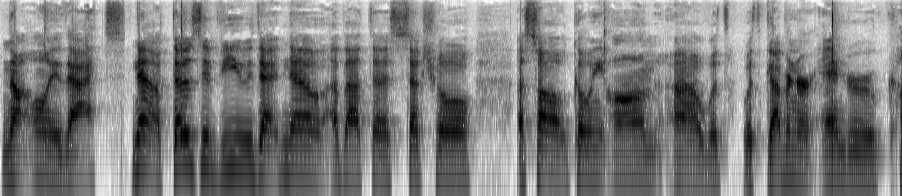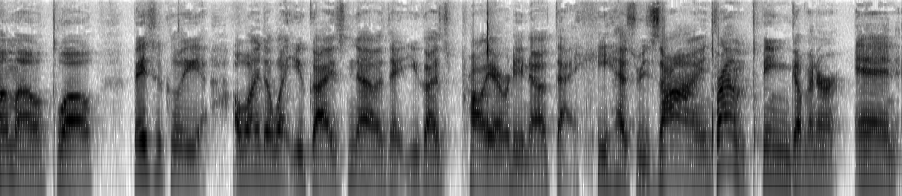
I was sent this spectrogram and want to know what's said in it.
not only that. Now, those of you that know about the sexual assault going on uh, with, with Governor Andrew Cuomo, well, basically, I wanted to let you guys know that you guys probably already know that he has resigned from being governor in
